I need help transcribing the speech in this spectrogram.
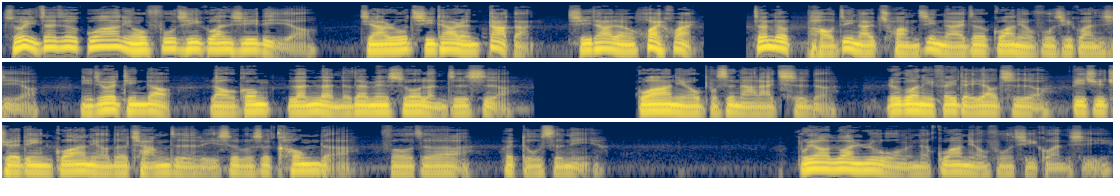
所以在这个蜗牛夫妻关系里哦，假如其他人大胆，其他人坏坏，真的跑进来闯进来这个蜗牛夫妻关系哦，你就会听到老公冷冷的在那边说冷知识啊。瓜牛不是拿来吃的，如果你非得要吃哦，必须确定瓜牛的肠子里是不是空的啊，否则啊会毒死你啊。不要乱入我们的瓜牛夫妻关系。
